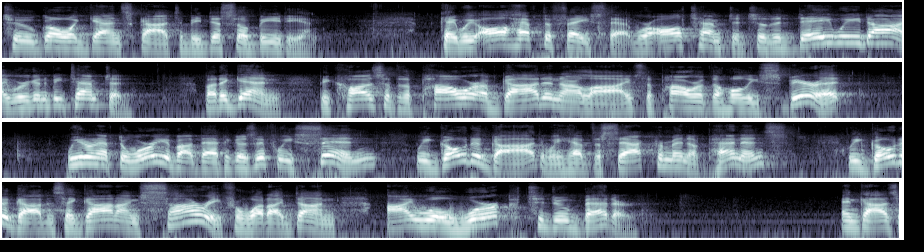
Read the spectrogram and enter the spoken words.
to go against God, to be disobedient. Okay, we all have to face that. We're all tempted. To the day we die, we're going to be tempted. But again, because of the power of God in our lives, the power of the Holy Spirit, we don't have to worry about that because if we sin, we go to God, we have the sacrament of penance. We go to God and say, God, I'm sorry for what I've done. I will work to do better. And God's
